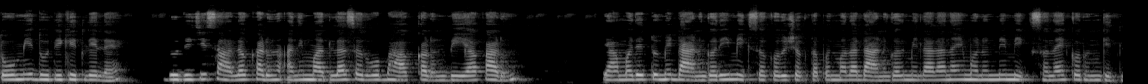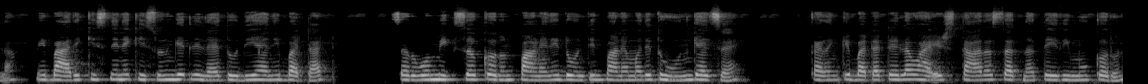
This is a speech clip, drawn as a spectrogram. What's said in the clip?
तो मी दुधी घेतलेला आहे. दुधीची सालं काढून आणि मधला सर्व भाग काढून बिया काढून यामध्ये तुम्ही डानगरही मिक्स करू शकता पण मला डानगर मिळाला नाही म्हणून मी मिक्स नाही करून घेतला. मी बारीक खिसणीने खिसून घेतलेला आहे दुधी आणि बटाट. सर्व मिक्स करून पाण्याने दोन तीन पाण्यामध्ये धुवून घ्यायचं आहे कारण की बटाट्याला व्हाईट स्टार असतात ना ते रिमूव्ह करून.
